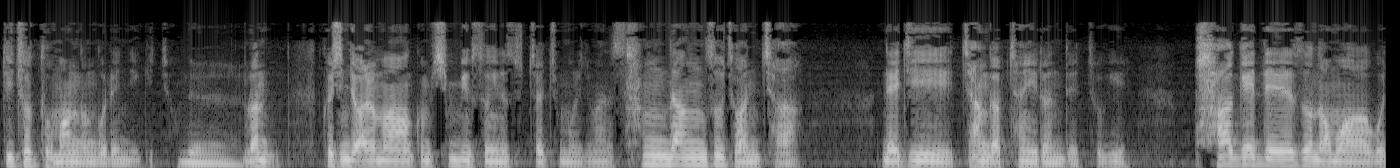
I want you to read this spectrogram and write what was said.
뛰쳐 도망간 거란 얘기죠. 네. 물론 그것이 이제 얼마만큼 신빙성 있는 숫자일지 모르지만 상당수 전차 내지 장갑차 이런 데 쪽이 파괴돼서 넘어가고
